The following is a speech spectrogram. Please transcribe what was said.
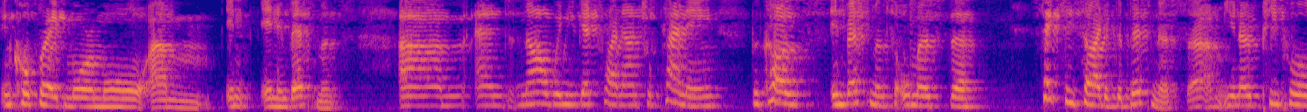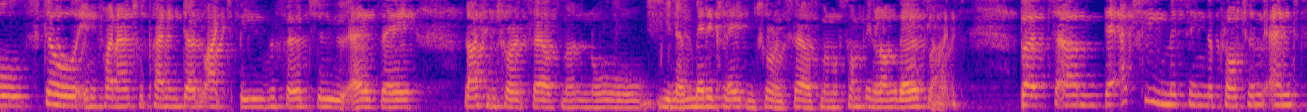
incorporate more and more um, in, in investments. Um, and now, when you get financial planning, because investments are almost the sexy side of the business, um, you know, people still in financial planning don't like to be referred to as a life insurance salesman or, you know, medical aid insurance salesman or something along those lines but um, they're actually missing the plot, and, and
